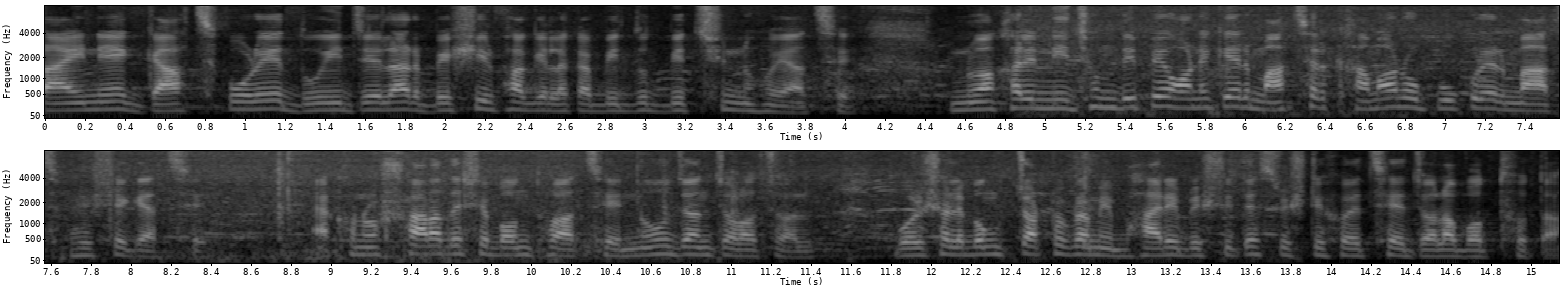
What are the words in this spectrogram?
লাইনে গাছ পড়ে দুই জেলার বেশিরভাগ এলাকা বিদ্যুৎ বিচ্ছিন্ন হয়ে আছে। নোয়াখালীর নিঝুম দ্বীপে অনেকের মাছের খামার ও পুকুরের মাছ ভেসে গেছে। এখনও সারা দেশে বন্ধ আছে নৌযান চলাচল। বরিশাল এবং চট্টগ্রামে ভারী বৃষ্টিতে সৃষ্টি হয়েছে জলাবদ্ধতা।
